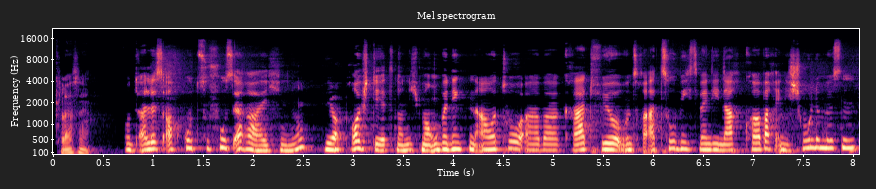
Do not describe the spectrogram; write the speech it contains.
Klasse. Und alles auch gut zu Fuß erreichen. Ne? Ja. Bräuchte jetzt noch nicht mal unbedingt ein Auto, aber gerade für unsere Azubis, wenn die nach Korbach in die Schule müssen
